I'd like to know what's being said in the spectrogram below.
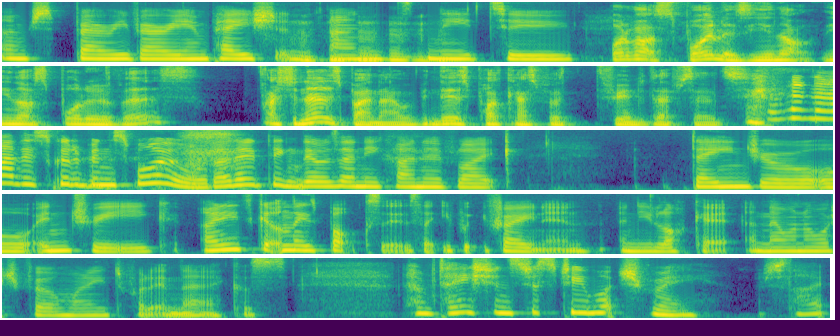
I'm just very very impatient and need to. What about spoilers? You're not you're not spoiler averse? I should know this by now. We've been doing this podcast for 300 episodes. I don't know how this could have been spoiled. I don't think there was any kind of like danger or intrigue. I need to get on those boxes that you put your phone in and you lock it. And then when I watch a film, I need to put it in there because temptation's just too much for me. I'm just like,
